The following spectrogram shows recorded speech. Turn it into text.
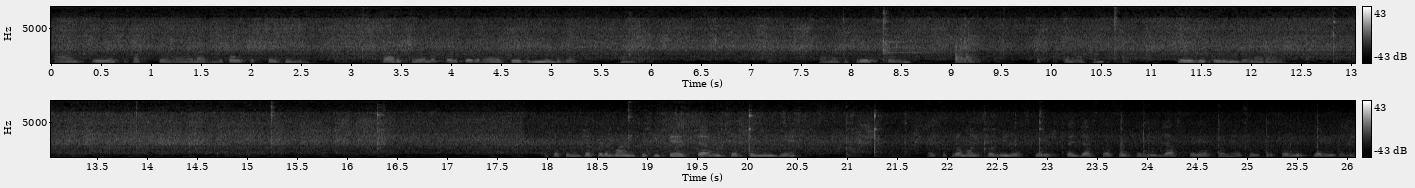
छान केळ्याचं असं पातळ व्हायला लागले. पाहू शकताय तुम्ही. सारखं याला परतत राहायचं एक मिनिटभर. छान. छान असं प्रेस करून पटकन आपण केळी करून घेणार आहोत. आता तुमच्याकडे माणसं किती आहेत त्यानुसार तुम्ही हे याचं प्रमाण कमी जास्त करू शकता. जास्त असेल तर तुम्ही जास्त घ्या कमी असेल तर कमीत कमी तुम्ही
